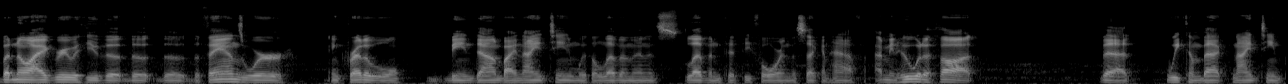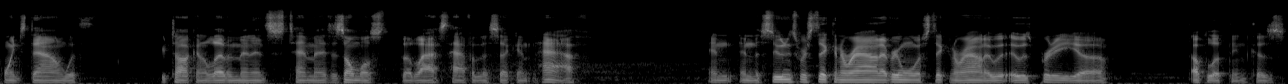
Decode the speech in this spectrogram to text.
But no, I agree with you. The the the, the fans were incredible being down by 19 with 11 minutes 11:54 in the second half. I mean, who would have thought that we come back 19 points down with you're talking 11 minutes, 10 minutes. It's almost the last half of the second half. And and the students were sticking around, everyone was sticking around. It was, it was pretty uh, uplifting cuz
